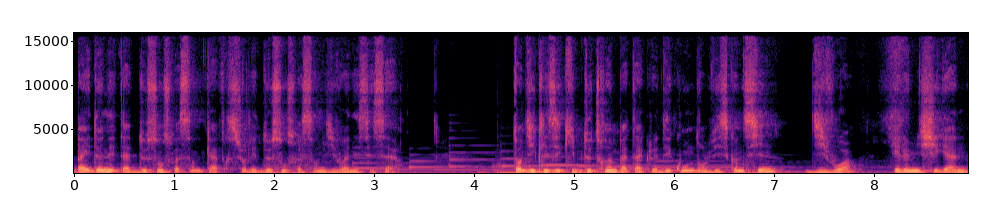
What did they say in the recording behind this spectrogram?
Biden est à 264 sur les 270 voix nécessaires. Tandis que les équipes de Trump attaquent le décompte dans le Wisconsin, 10 voix, et le Michigan,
